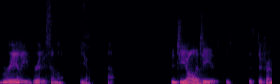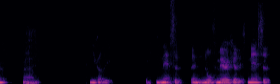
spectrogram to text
really really similar. Yeah. Uh, the geology is is, is different. Right. Um, you got these massive in North America. You got these massive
